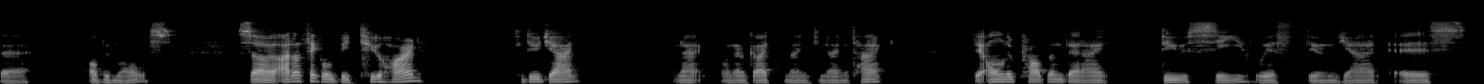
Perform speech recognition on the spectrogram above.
uh, obby mauls. So I don't think it will be too hard to do Jad when I when I got 99 attack. The only problem that I do see with doing Jad is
